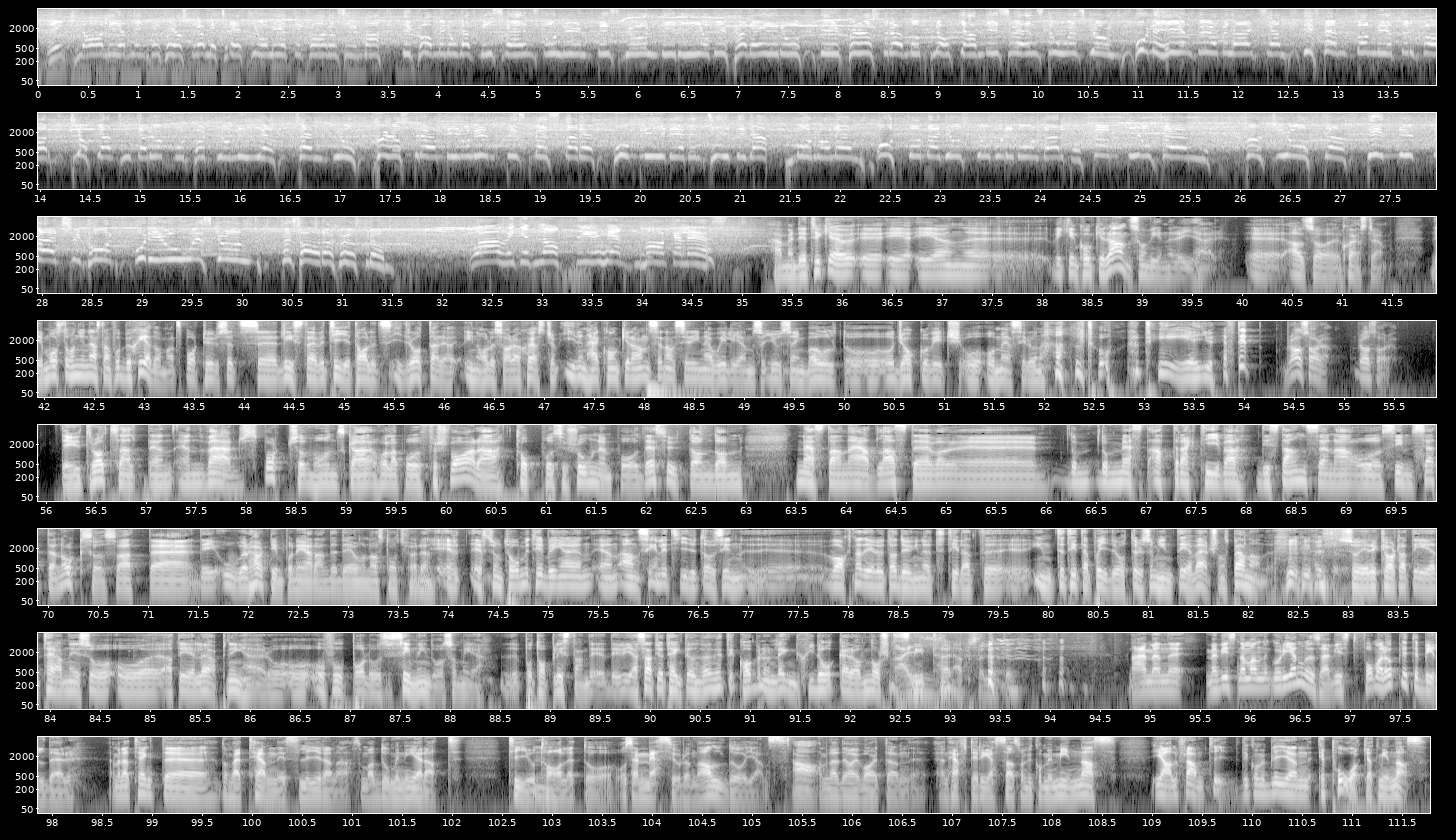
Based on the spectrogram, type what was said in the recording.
Det är klar ledning för Sjöström med 30 meter kvar att simma. Det kommer nog att bli svenskt olympiskt guld i Rio de Janeiro. Det är Sjöström mot klockan. Det är svenskt OS-guld. Hon är helt överlägsen. Det är 15 meter kvar. Klockan tittar upp mot 49.50. Sjöström blir olympisk mästare. Hon blir det den tidiga morgonen. 8 augusti och går i mål där på 55 48. Det är nytt världsrekord och det är OS OS-guld för Sara Sjöström. Wow, vilket lopp! Det är ju helt makalöst. Ja, men det tycker jag är, är en... eh, Vilken konkurrens hon vinner i här. Eh, Alltså Sjöström. Det måste hon ju nästan få besked om att Sporthusets eh, lista över tiotalets idrottare innehåller Sara Sjöström i den här konkurrensen av Serena Williams, och Usain Bolt och, och, och Djokovic och, och Messi Ronaldo. Det är ju häftigt! Bra Sara, bra Sara. Det är ju trots allt en, en världssport som hon ska hålla på att försvara topppositionen på. Dessutom de nästan ädlaste, eh, de, de mest attraktiva distanserna och simsätten också. Så att eh, det är oerhört imponerande det hon har stått för den. E- Eftersom Tommy tillbringar en, en ansenlig tid av sin eh, vakna del av dygnet till att eh, inte titta på idrotter som inte är världsomspännande. så är det klart att det är tennis och, och att det är löpning här och, och, och fotboll och simning då som är på topplistan. Det, det, jag satt ju och tänkte, undrar om det inte kommer någon längdskidåkare av norskt snitt här. absolut inte. Nej, men, eh, men visst, när man går igenom det så här, visst får man upp lite bilder. Jag menar, tänk dig de här tennislirarna som har dominerat 10-talet och, och sen Messi och Ronaldo, Jens. Ja. Jag menar, det har ju varit en, en häftig resa som vi kommer minnas i all framtid. Det kommer bli en epok att minnas.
